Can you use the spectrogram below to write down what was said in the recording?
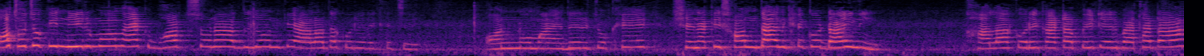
অথচ কি নির্মম এক ভৎসনা দুজনকে আলাদা করে রেখেছে? অন্য মায়েদের চোখে সে নাকি সন্তান খেকো ডাইনি। ফালা করে কাটা পেটের ব্যথাটা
